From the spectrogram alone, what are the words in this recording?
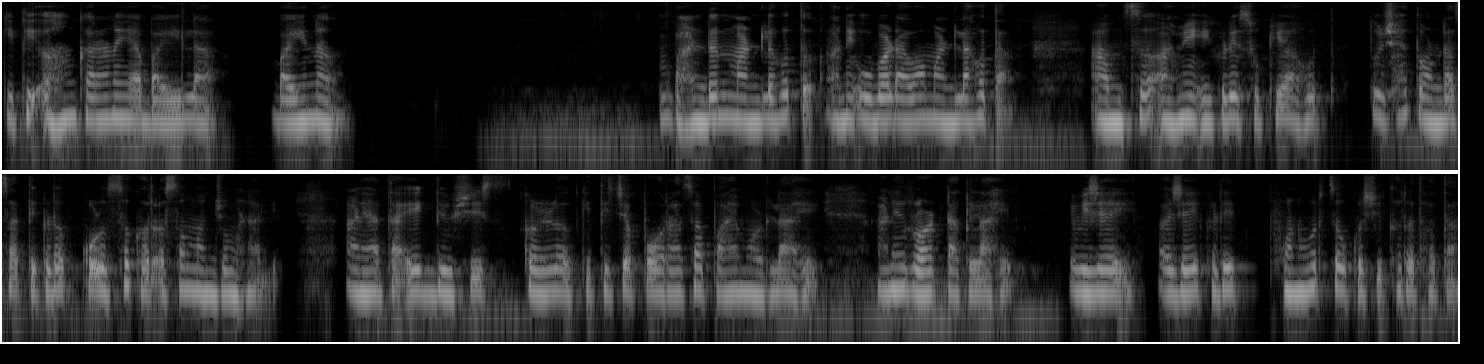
किती अहंकारानं या बाईला बाईनं भांडण मांडलं होतं आणि उबा डावा मांडला होता. आमचं आम्ही इकडे सुखी आहोत. तुझ्या तोंडाचा तिकडं कोळसं कर असं मंजू म्हणाली. आणि आता एक दिवशी कळलं की तिच्या पोराचा पाय मोडला आहे आणि रॉड टाकला आहे. विजय अजयकडे फोनवर चौकशी करत होता.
